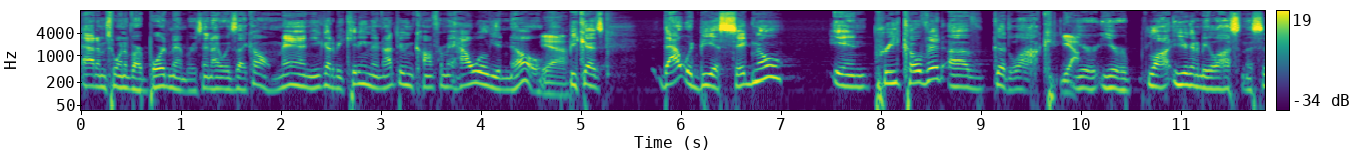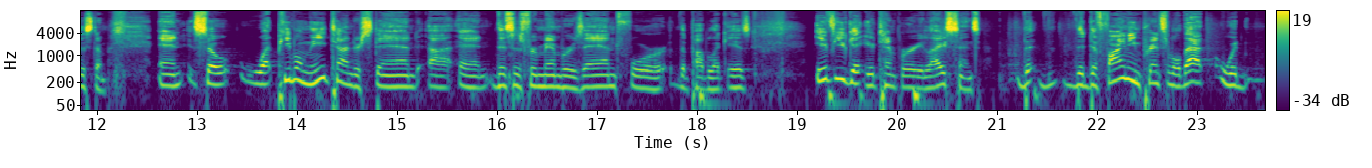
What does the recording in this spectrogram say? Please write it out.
Adam's one of our board members, and I was like, oh man, you got to be kidding! They're not doing confirmation. How will you know? Yeah. because that would be a signal in pre-COVID of good luck. Yeah. you're you're lo- you're going to be lost in the system, and so what people need to understand, uh, and this is for members and for the public, is if you get your temporary license, the, the defining principle that would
